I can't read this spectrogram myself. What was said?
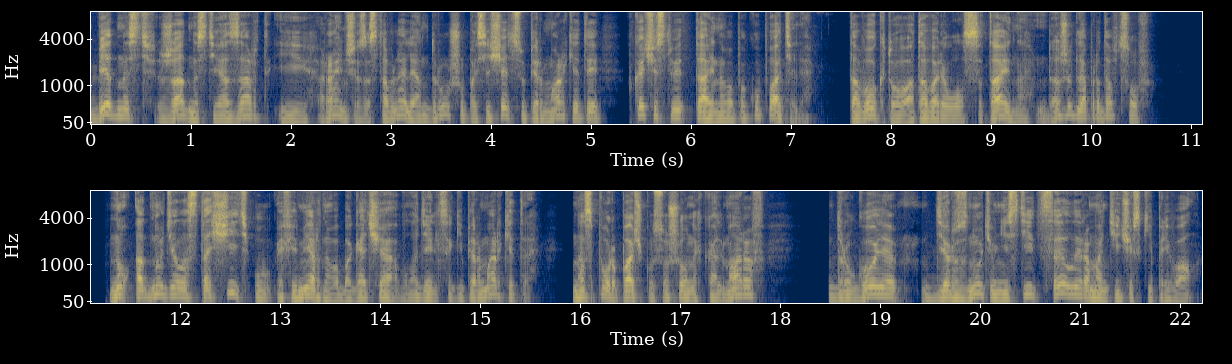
Бедность, жадность и азарт и раньше заставляли Андрушу посещать супермаркеты в качестве тайного покупателя, того, кто отоваривался тайно, даже для продавцов. Но одно дело стащить у эфемерного богача, владельца гипермаркета, на спор пачку сушеных кальмаров, другое — дерзнуть унести целый романтический привал.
